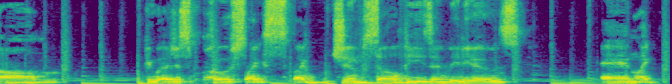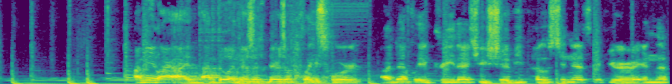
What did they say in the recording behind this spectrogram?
um, people that just post like like gym selfies and videos, and like I mean, I, I feel like there's a there's a place for it. I definitely agree that you should be posting this. If you're in the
